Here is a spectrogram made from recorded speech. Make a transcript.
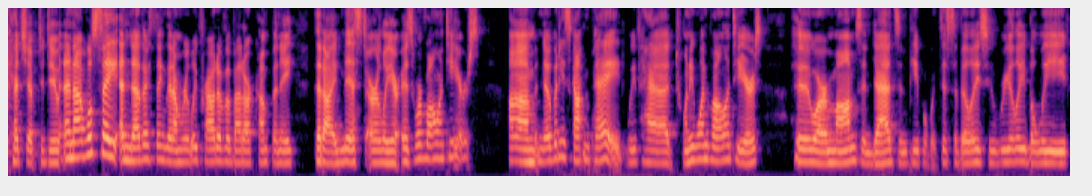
catch up to do. And I will say another thing that I'm really proud of about our company that I missed earlier is we're volunteers. Um, nobody's gotten paid. We've had 21 volunteers who are moms and dads and people with disabilities who really believe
